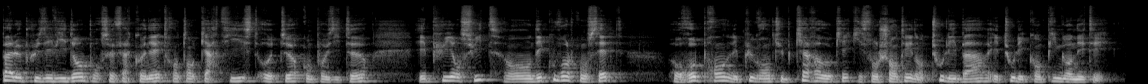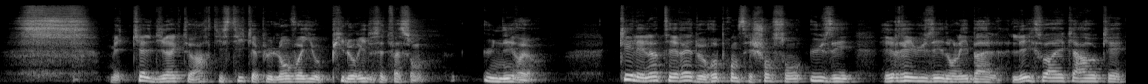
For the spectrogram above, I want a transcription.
Pas le plus évident pour se faire connaître en tant qu'artiste, auteur, compositeur, et puis ensuite, en découvrant le concept, reprendre les plus grands tubes karaoké qui sont chantés dans tous les bars et tous les campings en été. Mais quel directeur artistique a pu l'envoyer au pilori de cette façon? Une erreur. Quel est l'intérêt de reprendre ces chansons usées et réusées dans les balles, les soirées karaoké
